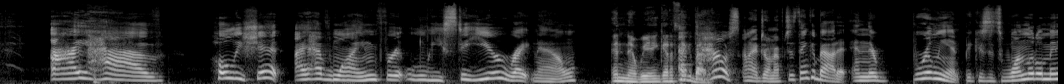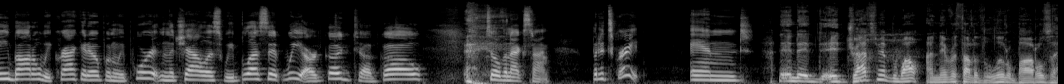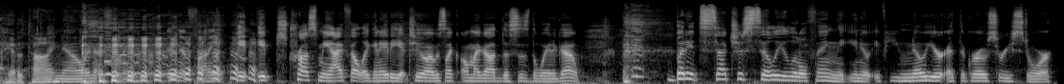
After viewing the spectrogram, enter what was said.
I have, holy shit, I have wine for at least a year right now and now we ain't got to think at the about it. house and I don't have to think about it. And they're brilliant because it's one little mini bottle. We crack it open, we pour it in the chalice, we bless it. We are good to go till the next time. But it's great. And And it, it drives me up the wall. I never thought of the little bottles ahead of time. I know, isn't it funny? isn't it funny? It, it trust me, I felt like an idiot too. I was like, oh my god, this is the way to go. But it's such a silly little thing that you know, if you know you're at the grocery store,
